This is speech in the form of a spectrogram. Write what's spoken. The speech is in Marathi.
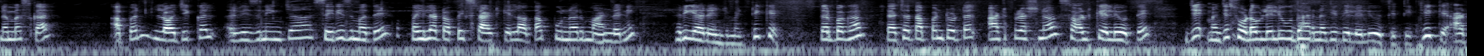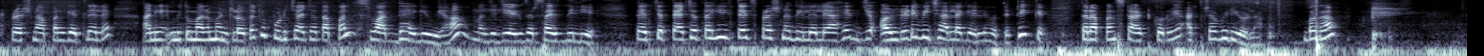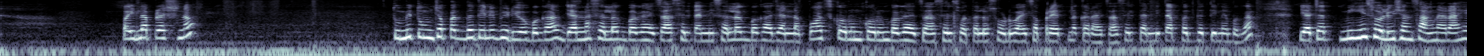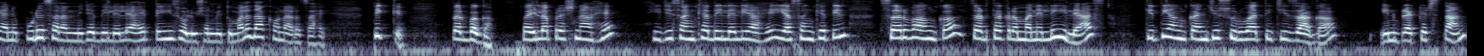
नमस्कार. आपण लॉजिकल रिझनिंगच्या सिरीजमध्ये पहिला टॉपिक स्टार्ट केला होता पुनर्मांडणी रिअरेंजमेंट ठीक आहे? तर बघा त्याच्यात आपण टोटल आठ प्रश्न सॉल्व केले होते जे म्हणजे सोडवलेली उदाहरणं जी दिलेली होती ती. ठीक आहे? आठ प्रश्न आपण घेतलेले आणि मी तुम्हाला म्हटलं होतं की पुढच्या याच्यात आपण स्वाध्याय घेऊया हां. म्हणजे जी एक्झरसाईज दिली आहे. त्याच्यात त्याच्यातही तेच प्रश्न दिलेले आहेत जे ऑलरेडी विचारले गेले होते. ठीक आहे? तर आपण स्टार्ट करूया आजच्या व्हिडिओला बघा. पहिला प्रश्न तुम्ही तुमच्या पद्धतीने व्हिडिओ बघा. ज्यांना सलग बघायचा असेल त्यांनी सलग बघा. ज्यांना पॉज करून करून बघायचा असेल स्वतःला सोडवायचा प्रयत्न करायचा असेल त्यांनी त्या पद्धतीने बघा. याच्यात मीही सोल्युशन सांगणार आहे आणि पुढे सरांनी जे दिलेले आहेत तेही सोल्युशन मी तुम्हाला दाखवणारच आहे. ठीक आहे? तर बघा पहिला प्रश्न आहे ही जी संख्या दिलेली आहे या संख्येतील सर्व अंक चढत्या क्रमाने लिहिल्यास किती अंकांची सुरुवातीची जागा इन ब्रॅकेट स्थान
